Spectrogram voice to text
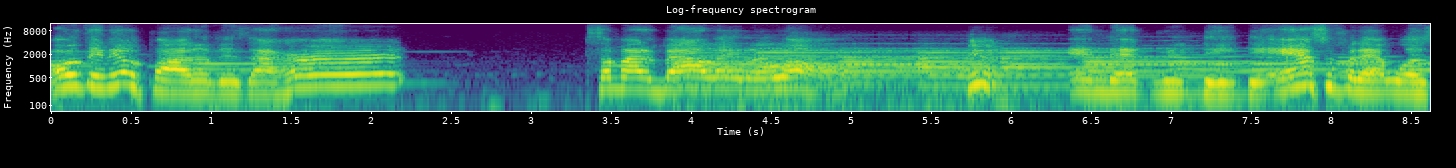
Only thing they were part of is I heard somebody violated the law, Yeah. and that the the answer for that was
